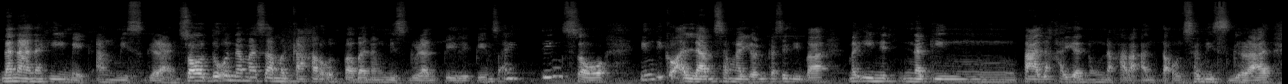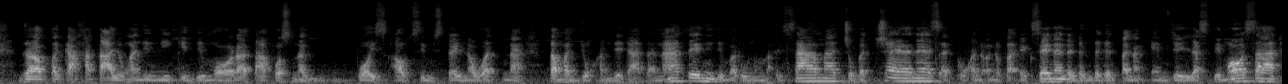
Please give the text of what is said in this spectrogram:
nananahimik ang Miss Grand. So, doon naman sa magkakaroon pa ba ng Miss Grand Philippines, I think so. Hindi ko alam sa ngayon kasi 'di ba, mainit naging talakayan nung nakaraan taon sa Miss Grand na pagkakatalo nga ni Nikki Demora tapos nag voice out si Mr. Nawat na tamad yung kandidata natin, hindi marunong makisama, chubachenes, at kung ano-ano pa eksena, nadagdagan pa ng MJ Lastimosa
